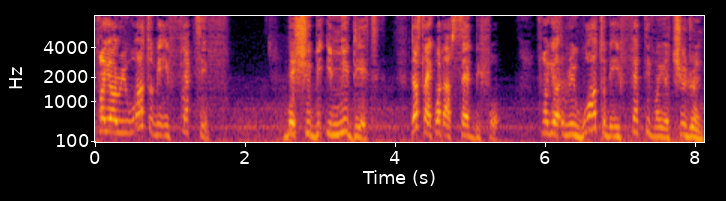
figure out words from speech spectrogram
For your reward to be effective, they should be immediate. Just like what I've said before. For your reward to be effective on your children,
